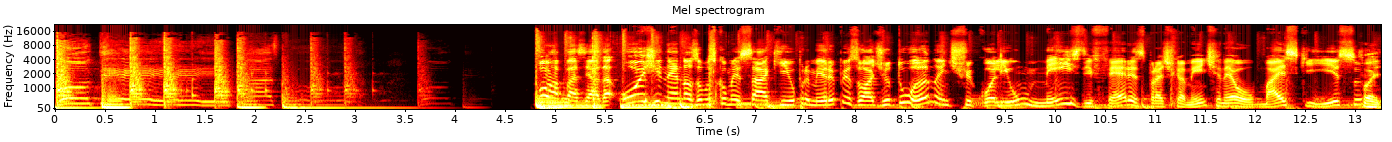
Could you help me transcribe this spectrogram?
Voltei rapaziada, hoje, né, nós vamos começar aqui o primeiro episódio do ano. A gente ficou ali um mês de férias, praticamente, né? Ou mais que isso. Foi.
